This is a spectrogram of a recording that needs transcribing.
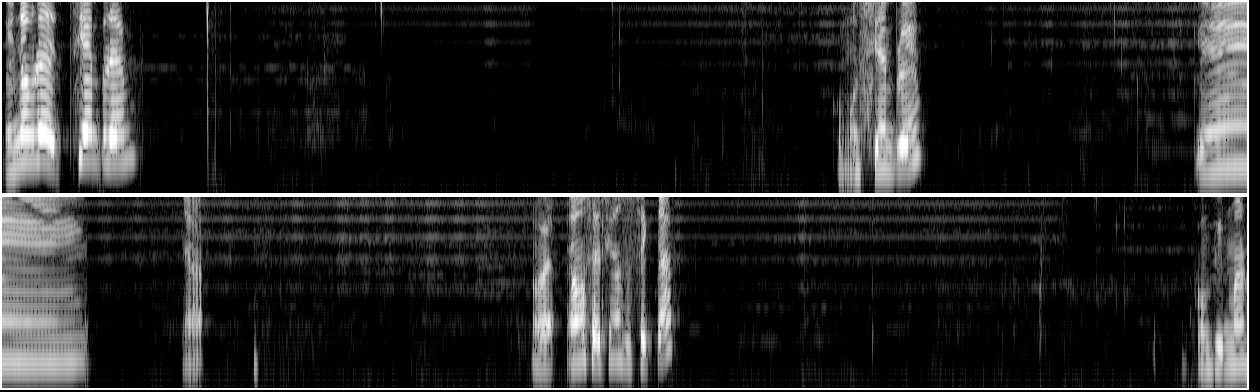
El nombre siempre. Siempre. Ver, vamos a ver si nos acepta. Confirmar.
